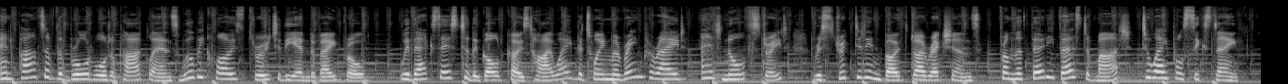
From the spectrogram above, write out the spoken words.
and parts of the Broadwater Parklands will be closed through to the end of April, with access to the Gold Coast Highway between Marine Parade and North Street restricted in both directions from the 31st of March to April 16th.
